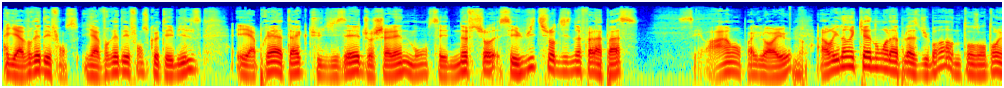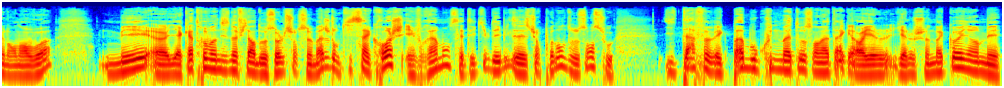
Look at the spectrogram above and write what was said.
Ah, Il y a vraie défense. Il y a vraie défense côté Bills. Et après, attaque, tu disais, Josh Allen, bon, c'est 9 sur, c'est 8 sur 19 à la passe. C'est vraiment pas glorieux. Non. Alors, il a un canon à la place du bras. De temps en temps, il en envoie. Mais euh, il y a 99 yards au sol sur ce match. Donc, il s'accroche. Et vraiment, cette équipe des Bills, elle est surprenante au sens où il taffe avec pas beaucoup de matos en attaque. Alors, il y a, le- il y a le Sean McCoy, hein, mais.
